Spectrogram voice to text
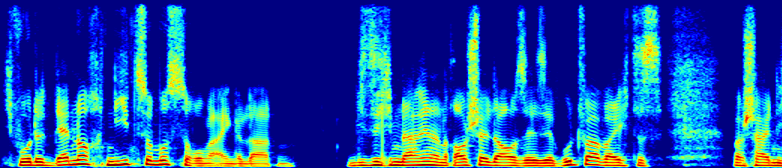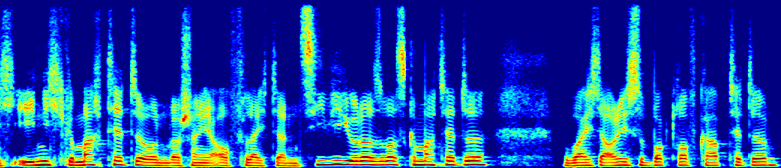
Ich wurde dennoch nie zur Musterung eingeladen. Wie sich im Nachhinein rausstellte, auch sehr, sehr gut war, weil ich das wahrscheinlich eh nicht gemacht hätte und wahrscheinlich auch vielleicht dann Zivi oder sowas gemacht hätte, wobei ich da auch nicht so Bock drauf gehabt hätte.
